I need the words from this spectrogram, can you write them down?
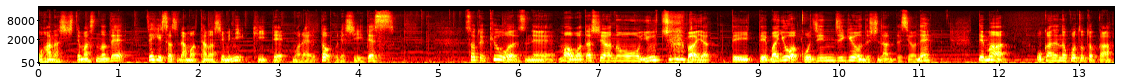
お話ししてますので、ぜひそちらも楽しみに聞いてもらえると嬉しいです。さて今日はですね、まあ私あの YouTuber やっていて、まあ要は個人事業主なんですよね。でまあお金のこととか、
